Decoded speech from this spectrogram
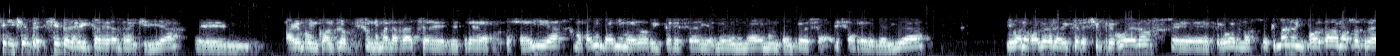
Sí, siempre, siempre la victoria da tranquilidad. Eh, habíamos encontrado que una mala racha de, tres derrotas seguidas, como también venimos de dos victorias seguidas, no, no habíamos encontrado esa, esa regularidad. Y bueno, volver a la victoria siempre es bueno, eh, pero bueno, lo que más nos importaba a nosotros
